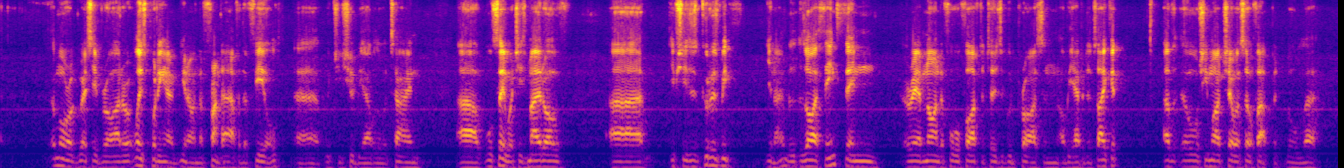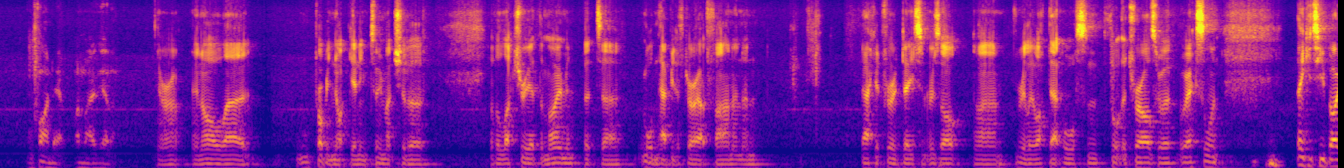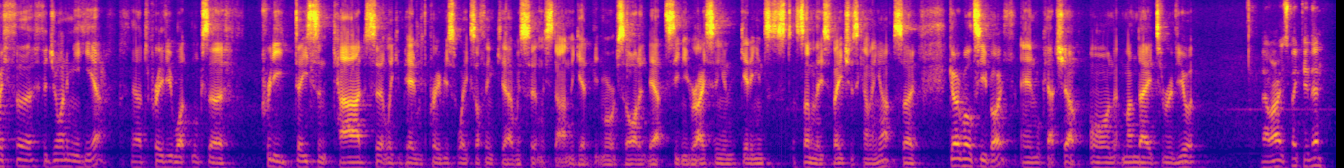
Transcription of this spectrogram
a more aggressive rider, at least putting her, you know, in the front half of the field, uh, which she should be able to attain. Uh, we'll see what she's made of. Uh, if she's as good as we, you know, as I think, then around nine to four, five to two is a good price, and I'll be happy to take it. Other, or she might show herself up, but we'll uh, we'll find out one way or the other. All right, and I'll uh, probably not getting too much of a of a luxury at the moment, but uh, more than happy to throw out Farnan and back it for a decent result. Um, really liked that horse and thought the trials were, were excellent. Thank you to you both for, for joining me here uh, to preview what looks a pretty decent card, certainly compared with previous weeks. I think uh, we're certainly starting to get a bit more excited about Sydney racing and getting into some of these features coming up. So go well to you both, and we'll catch up on Monday to review it. No worries. Speak to you then.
